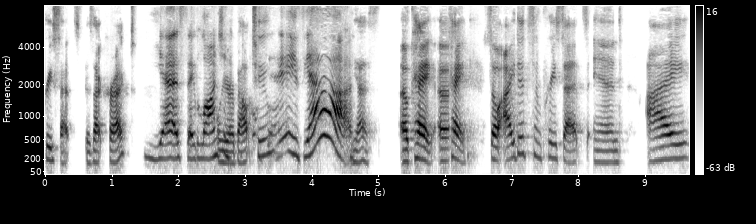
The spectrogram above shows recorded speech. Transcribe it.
presets. Is that correct? Yes, they launched. Or you're about to? Days, yeah. Yes. Okay. Okay. So I did some presets and I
